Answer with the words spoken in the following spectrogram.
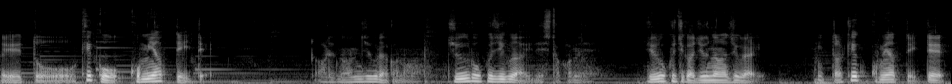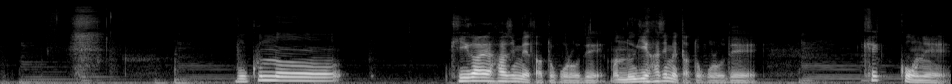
えっ、ー、と結構混み合っていてあれ何時ぐらいかな？16時ぐらいでしたかね。16時か17時ぐらい行ったら結構混み合っていて僕の着替え始めたところで、まあ、脱ぎ始めたところで結構ね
